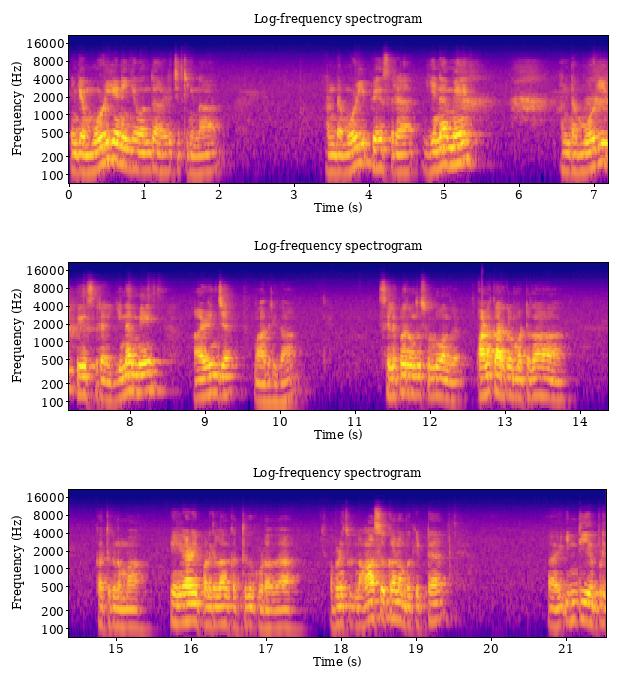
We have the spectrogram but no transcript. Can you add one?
நீங்கள் மொழியை நீங்கள் வந்து அழிச்சிட்டிங்கன்னா அந்த மொழி பேசுகிற இனமே அந்த மொழி பேசுகிற இனமே அழிஞ்ச மாதிரி தான் சில பேர் வந்து சொல்லுவாங்க பணக்காரர்கள் மட்டும்தான் கற்றுக்கணுமா ஏழைப்பாடுகள்லாம் ஏழை கற்றுக்கக்கூடாதா அப்படின்னு சொல்லி நாசுக்காக நம்மக்கிட்ட இந்தியை எப்படி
